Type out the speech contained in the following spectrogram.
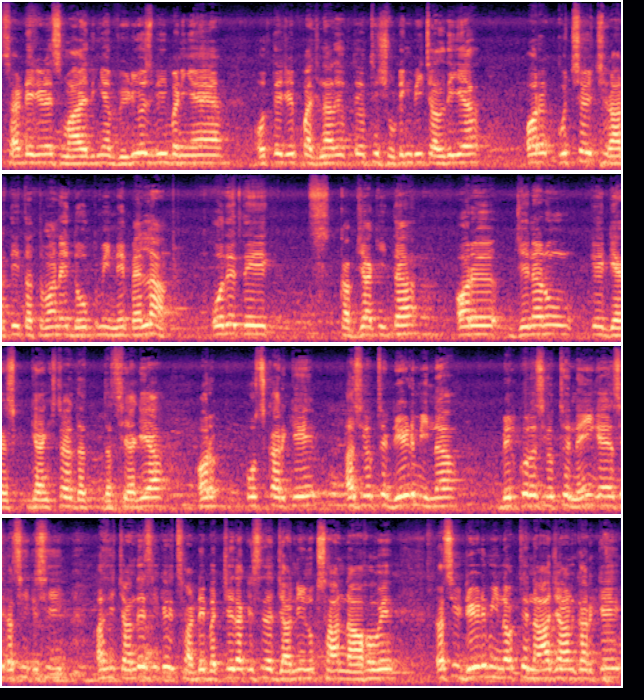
ਸਾਡੇ ਜਿਹੜੇ ਸਮਾਜ ਦੀਆਂ ਵੀਡੀਓਜ਼ ਵੀ ਬਣੀਆਂ ਆ ਉੱਤੇ ਜੇ ਭਜਨਾਂ ਦੇ ਉੱਤੇ ਉੱਥੇ ਸ਼ੂਟਿੰਗ ਵੀ ਚੱਲਦੀ ਆ। ਔਰ ਕੁਝ ਸ਼ਰਾਰਤੀ ਤੱਤਵਾਂ ਨੇ 2 ਮਹੀਨੇ ਪਹਿਲਾਂ ਉਹਦੇ ਤੇ ਸ- ਕਬਜ਼ਾ ਕੀਤਾ ਔਰ ਜਿਨ੍ਹਾਂ ਨੂੰ ਕਿ ਗੈਂਸ- ਗੈਂਗਸਟਰ ਦ- ਦੱਸਿਆ ਗਿਆ ਔਰ ਉਸ ਕਰਕੇ ਅਸੀਂ ਉੱਥੇ ਡੇਢ ਮਹੀਨਾ ਬਿਲਕੁਲ ਅਸੀਂ ਉੱਥੇ ਨਹੀਂ ਗਏ। ਅਸੀਂ- ਅਸੀਂ ਕਿਸੇ, ਅਸੀਂ ਚਾਹੁੰਦੇ ਸੀ ਕਿ ਸਾਡੇ ਬੱਚੇ ਦਾ ਕਿਸੇ ਦਾ ਜਾਨੀ ਨੁਕਸਾਨ ਨਾ ਹੋਵੇ। ਅਸੀਂ ਡੇਢ ਮਹੀਨਾ ਉੱਥੇ ਨਾ ਜਾਣ ਕਰਕੇ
